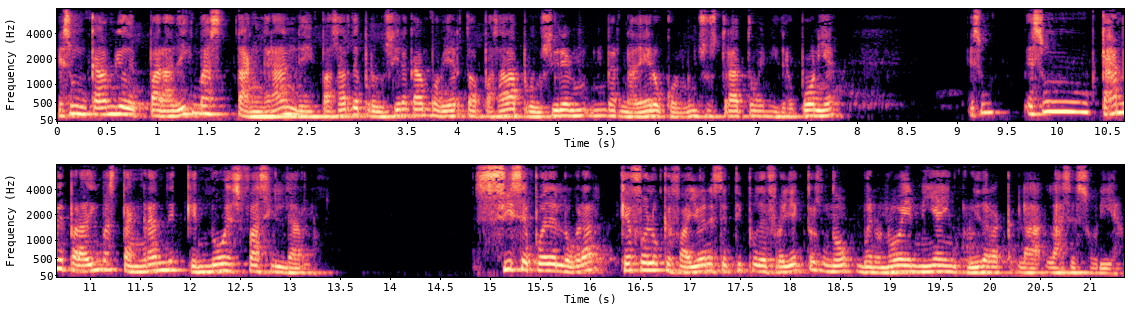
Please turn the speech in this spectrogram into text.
es un cambio de paradigmas tan grande, pasar de producir a campo abierto a pasar a producir en un invernadero con un sustrato en hidroponía. Es un, es un cambio de paradigmas tan grande que no es fácil darlo sí se puede lograr. ¿Qué fue lo que falló en este tipo de proyectos? No, bueno, no venía incluida la, asesoría.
